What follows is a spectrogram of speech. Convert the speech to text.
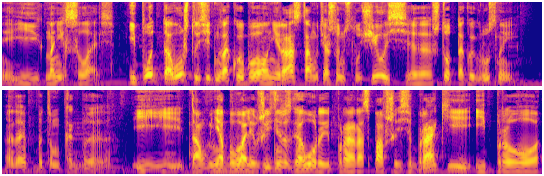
и на них ссылаюсь. И вплоть до того, что действительно такое бывало не раз, там у тебя что-нибудь случилось, э, что-то такое грустное, да, об как бы... И там у меня бывали в жизни разговоры про распавшиеся браки, и про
